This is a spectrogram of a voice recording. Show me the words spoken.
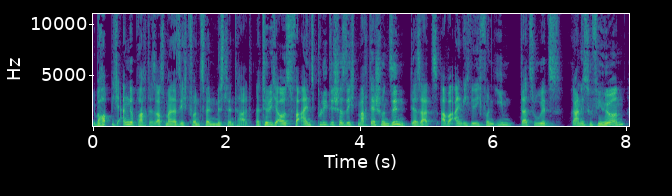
überhaupt nicht angebracht ist aus meiner Sicht von Sven Mislintat. Natürlich aus vereinspolitischer Sicht macht der schon Sinn, der Satz, aber eigentlich will ich von ihm dazu jetzt gar nicht so viel hören.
